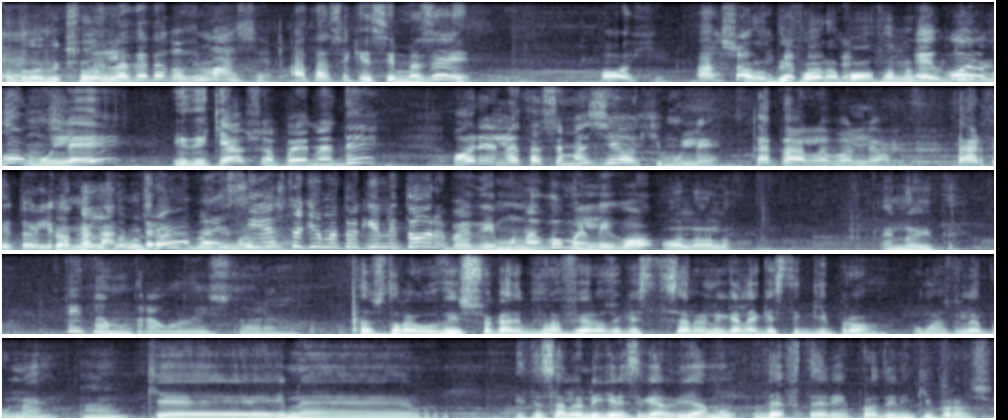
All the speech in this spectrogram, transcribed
Θα τραβήξω όλα. Αλλά δεν θα το θυμάσαι. Α, θα είσαι και εσύ μαζί; Όχι. Α, σώθηκα Πρώτη φορά τότε. πάω, θα είμαι full Εγώ, εγώ τουρίστας. μου λέει, η δικιά σου απέναντι. Ωραία, λέω θα είσαι μαζί, όχι μου λέει. Κατάλαβα, λέω. Θα έρθει το υλικό. Κανένας Καλά. θα μου στέλνει Τράβα εσύ μηνύματα. έστω και με το κινητό, ρε παιδί μου, να δούμε λίγο. Όλα, όλα. Εννοείται. Τι θα μου τραγουδήσεις τώρα; Θα σου τραγουδήσω κάτι που θα αφιερώσω και στη Θεσσαλονίκη αλλά και στην Κύπρο που μας βλέπουν. Και είναι. Η Θεσσαλονίκη είναι στην καρδιά μου δεύτερη, πρώτη είναι η Κύπρος.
